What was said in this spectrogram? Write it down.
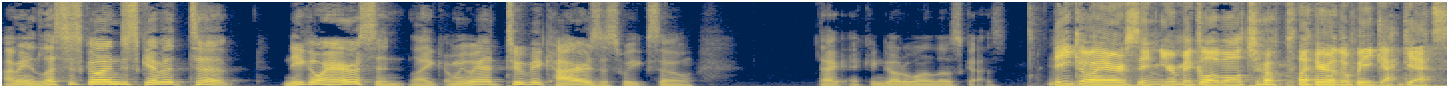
I mean, let's just go ahead and just give it to Nico Harrison. Like, I mean, we had two big hires this week, so that it can go to one of those guys. Nico Harrison, your Michelob Ultra Player of the Week, I guess,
